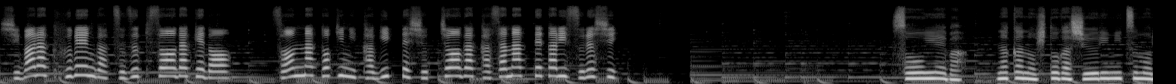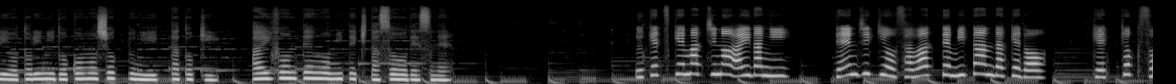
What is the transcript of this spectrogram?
しばらく不便が続きそうだけど、そんな時に限って出張が重なってたりするし、そういえば、中の人が修理見積もりを取りにドコモショップに行った時、iPhone X を見てきたそうですね。受付待ちの間に、展示機を触ってみたんだけど、結局操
